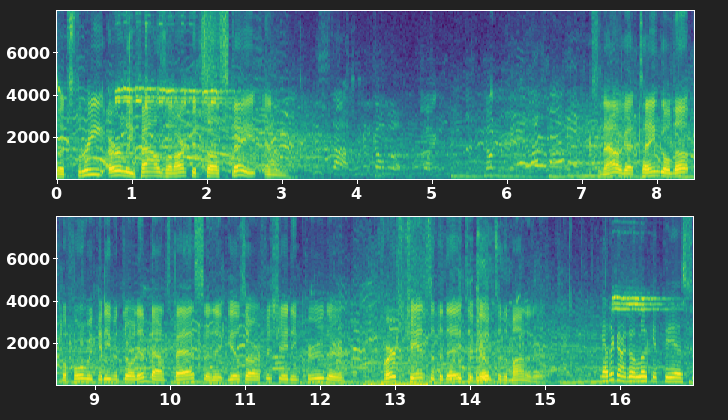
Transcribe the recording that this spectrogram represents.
So it's three early fouls on Arkansas State, and so now we got tangled up before we could even throw an inbounds pass, and it gives our officiating crew their first chance of the day to go to the monitor. Yeah, they're going to go look at this.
